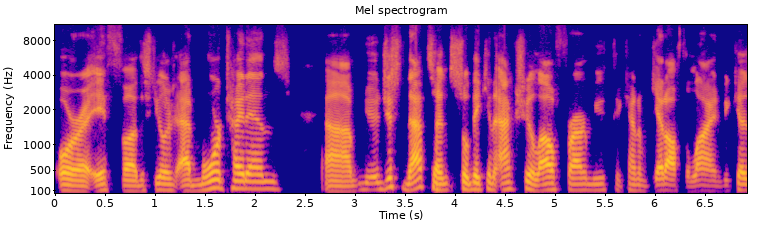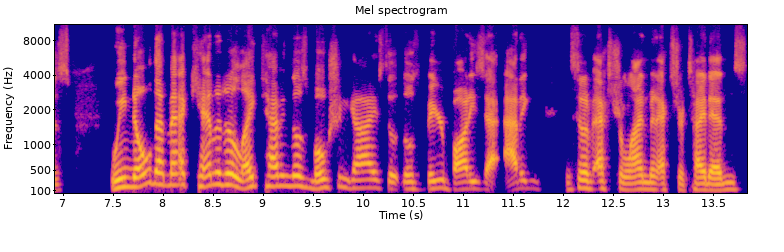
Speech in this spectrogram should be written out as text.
or if uh, the Steelers add more tight ends, um, just in that sense, so they can actually allow Freiermuth to kind of get off the line because we know that Matt Canada liked having those motion guys, th- those bigger bodies, adding instead of extra linemen, extra tight ends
